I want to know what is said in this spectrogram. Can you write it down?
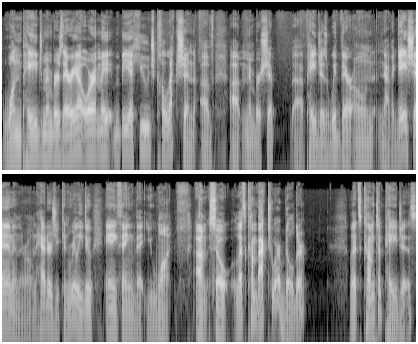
one page members area, or it may be a huge collection of uh, membership uh, pages with their own navigation and their own headers. You can really do anything that you want. Um, so let's come back to our builder Let's come to pages.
